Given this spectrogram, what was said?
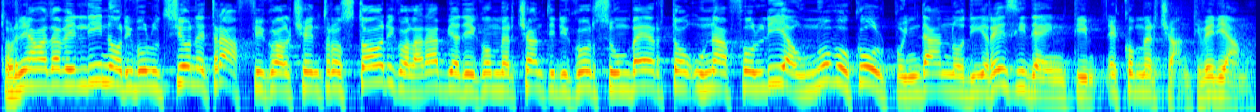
Torniamo ad Avellino, rivoluzione traffico al centro storico, la rabbia dei commercianti di Corso Umberto, una follia, un nuovo colpo in danno di residenti e commercianti. Vediamo.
